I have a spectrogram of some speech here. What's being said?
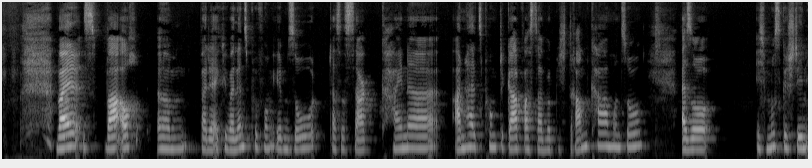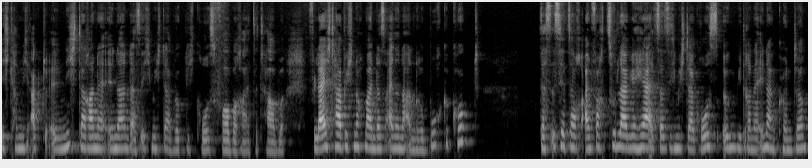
Weil es war auch ähm, bei der Äquivalenzprüfung eben so, dass es da keine Anhaltspunkte gab, was da wirklich dran kam und so. Also ich muss gestehen, ich kann mich aktuell nicht daran erinnern, dass ich mich da wirklich groß vorbereitet habe. Vielleicht habe ich noch mal in das eine oder andere Buch geguckt, das ist jetzt auch einfach zu lange her, als dass ich mich da groß irgendwie dran erinnern könnte.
